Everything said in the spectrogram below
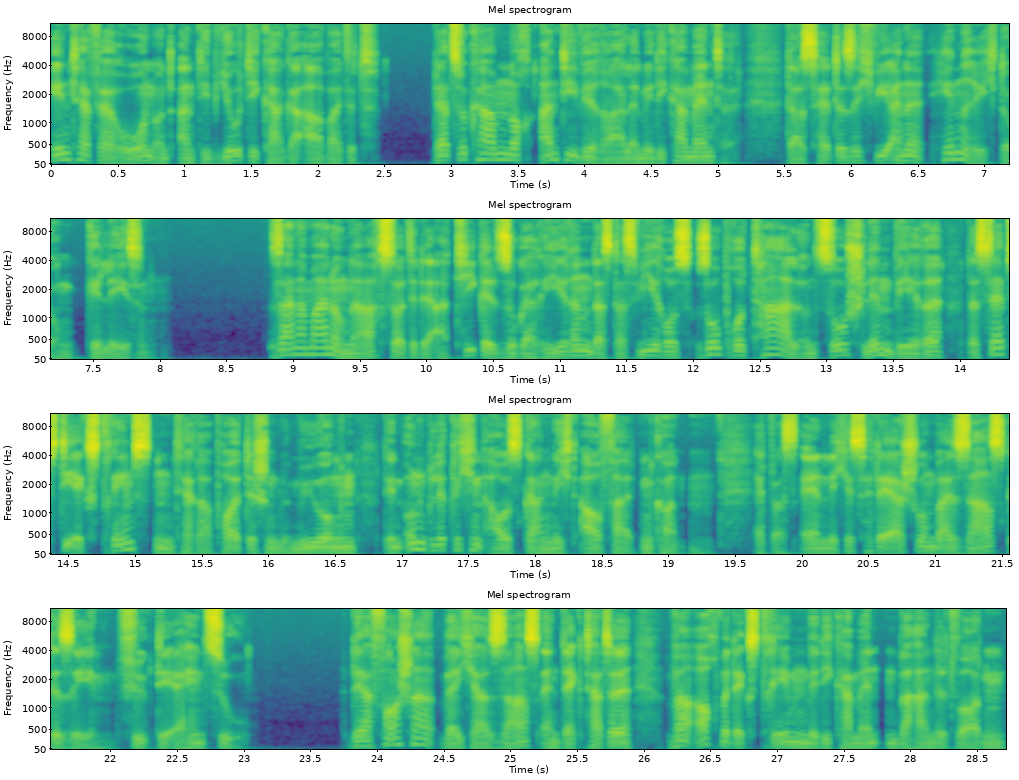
Interferon und Antibiotika gearbeitet Dazu kamen noch antivirale Medikamente. Das hätte sich wie eine Hinrichtung gelesen. Seiner Meinung nach sollte der Artikel suggerieren, dass das Virus so brutal und so schlimm wäre, dass selbst die extremsten therapeutischen Bemühungen den unglücklichen Ausgang nicht aufhalten konnten. Etwas Ähnliches hätte er schon bei SARS gesehen, fügte er hinzu. Der Forscher, welcher SARS entdeckt hatte, war auch mit extremen Medikamenten behandelt worden,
